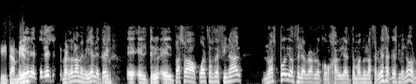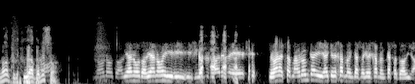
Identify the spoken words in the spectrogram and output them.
Y también... Miguel, entonces, perdóname, Miguel, entonces, eh, el, el paso a cuartos de final, ¿no has podido celebrarlo con Javi tomando una cerveza, que es menor, ¿no? Tienes cuidado con eso. No, no, todavía no, todavía no, y, y, si no sus padres me, van a echar la bronca y hay que dejarlo en casa, hay que dejarlo en casa todavía.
